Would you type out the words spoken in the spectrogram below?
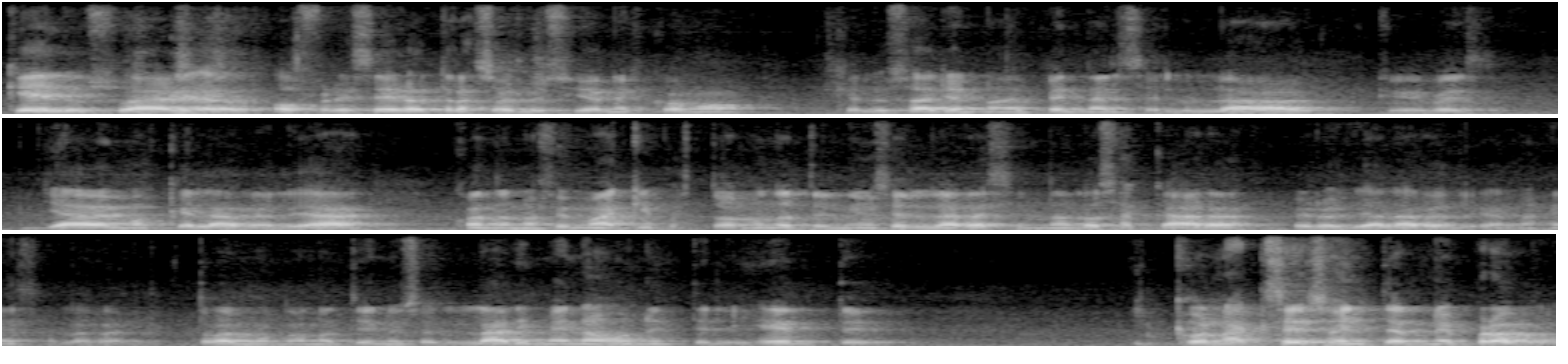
que el usuario, ofrecer otras soluciones como que el usuario no dependa del celular, que pues, ya vemos que la realidad, cuando nos fuimos aquí, pues todo el mundo tenía un celular haciéndolo sacara, pero ya la realidad no es esa, la realidad, todo el mundo no tiene un celular y menos uno inteligente y con acceso a internet propio.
